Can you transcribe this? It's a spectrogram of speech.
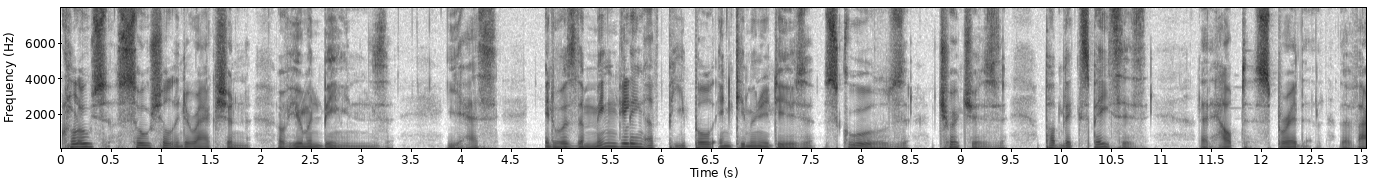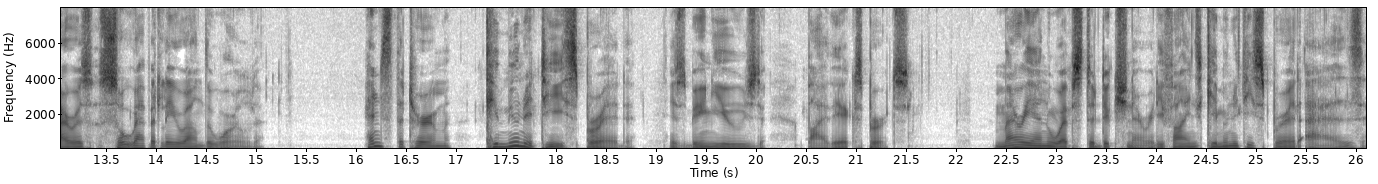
close social interaction of human beings. Yes, it was the mingling of people in communities, schools, churches, public spaces that helped spread the virus so rapidly around the world. Hence, the term community spread is being used by the experts. Merriam Webster Dictionary defines community spread as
